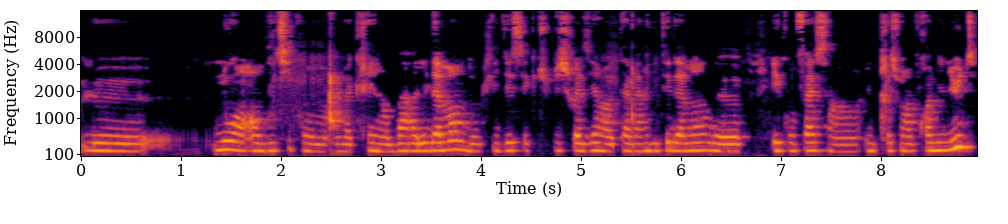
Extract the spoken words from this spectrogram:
le nous, en, boutique, on, on, va créer un bar à lait d'amande. Donc, l'idée, c'est que tu puisses choisir ta variété d'amande et qu'on fasse une pression à 3 minutes.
